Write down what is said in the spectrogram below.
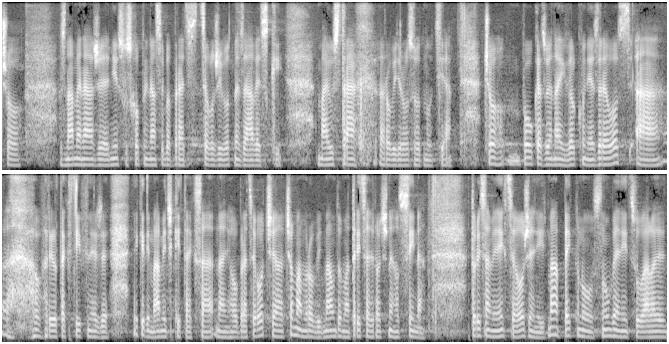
čo znamená, že nie sú schopní na seba brať celoživotné záväzky. Majú strach robiť rozhodnutia, čo poukazuje na ich veľkú nezrelosť a hovoril tak vtipne, že niekedy mamičky tak sa na ňo obracajú. Oče, čo mám robiť? Mám doma 30-ročného syna, ktorý sa mi nechce oženiť. Má peknú snúbenicu, ale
